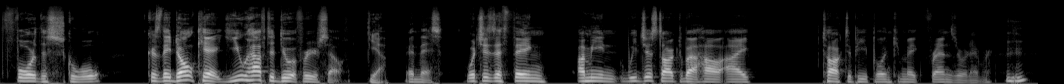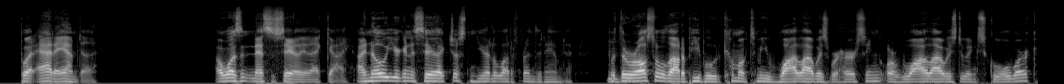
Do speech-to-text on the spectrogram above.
for the school because they don't care. You have to do it for yourself. Yeah. In this, which is a thing. I mean, we just talked about how I talk to people and can make friends or whatever. Mhm. But at AMDA, I wasn't necessarily that guy. I know you're gonna say like Justin, you had a lot of friends at AMDA, but there mm-hmm. were also a lot of people who'd come up to me while I was rehearsing or while I was doing schoolwork.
